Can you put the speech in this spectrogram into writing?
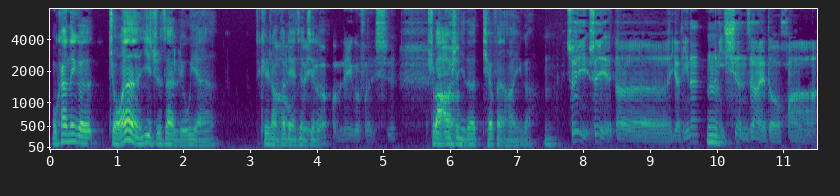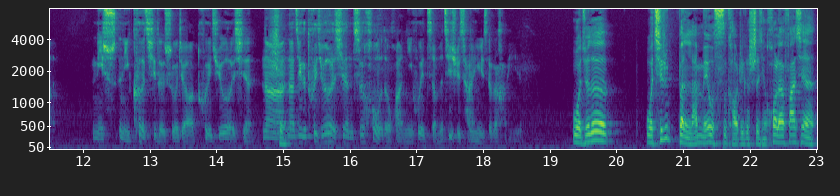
我看那个九恩一直在留言，可以让他连线进来，啊我们的一个粉丝，是吧？啊，呃是你的铁粉啊，一个，嗯，所以所以呃，雅迪呢，嗯你现在的话，你是你客气的说叫退居二线，那那这个退居二线之后的话，你会怎么继续参与这个行业？我觉得我其实本来没有思考这个事情，后来发现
